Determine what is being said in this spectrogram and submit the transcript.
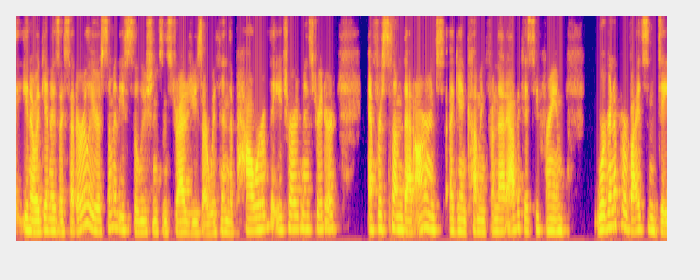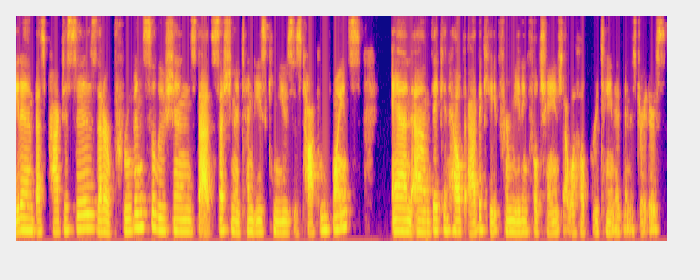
you know, again, as I said earlier, some of these solutions and strategies are within the power of the HR administrator. And for some that aren't, again, coming from that advocacy frame, we're going to provide some data and best practices that are proven solutions that session attendees can use as talking points and um, they can help advocate for meaningful change that will help retain administrators.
